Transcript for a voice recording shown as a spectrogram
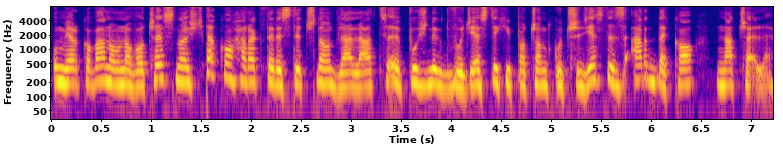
umiarkowaną nowoczesność, taką charakterystyczną dla lat e, późnych dwudziestych i początku trzydziestych z art deco na czele.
